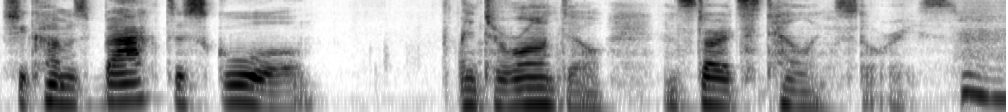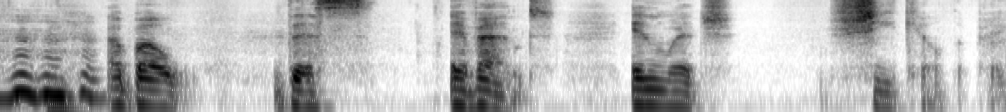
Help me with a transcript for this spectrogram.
She comes back to school in Toronto and starts telling stories about this event in which she killed the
